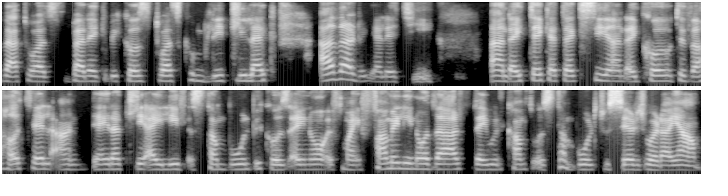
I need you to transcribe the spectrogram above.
that was panic because it was completely like other reality and I take a taxi and I go to the hotel and directly I leave Istanbul because I know if my family know that they will come to Istanbul to search where I am,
